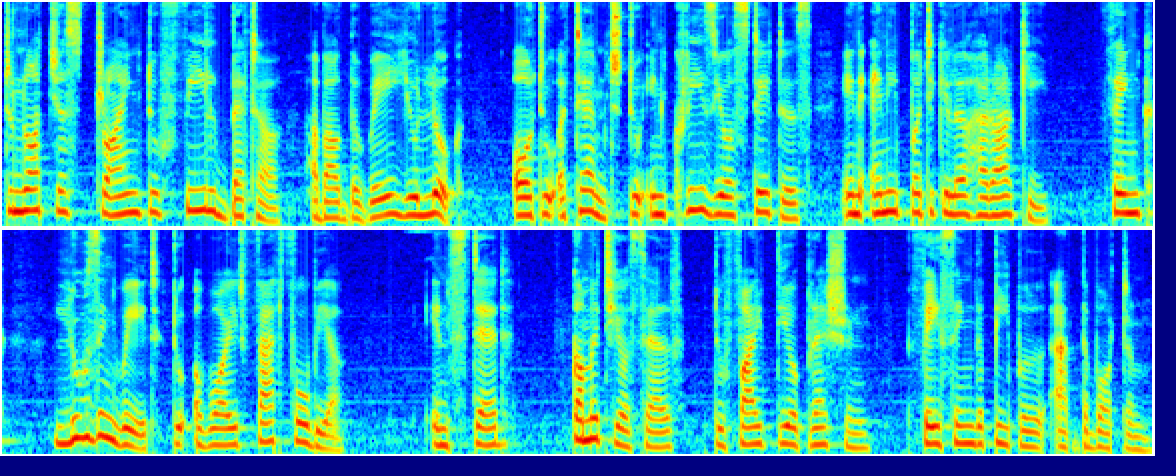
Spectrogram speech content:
to not just trying to feel better about the way you look or to attempt to increase your status in any particular hierarchy. Think losing weight to avoid fat phobia. Instead, commit yourself to fight the oppression facing the people at the bottom.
